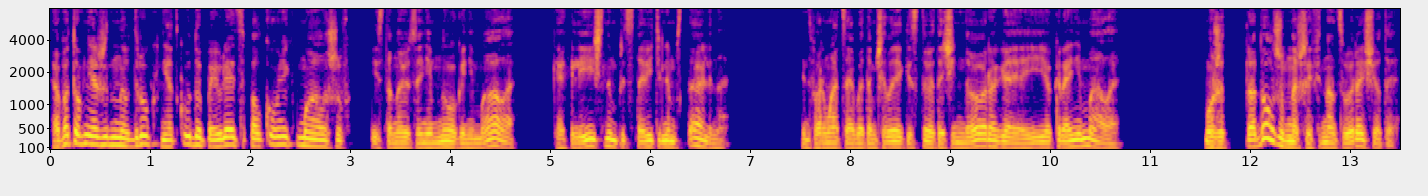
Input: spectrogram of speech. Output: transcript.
А потом неожиданно вдруг ниоткуда появляется полковник Малышев и становится ни много ни мало, как личным представителем Сталина. Информация об этом человеке стоит очень дорого, и ее крайне мало. Может, продолжим наши финансовые расчеты?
